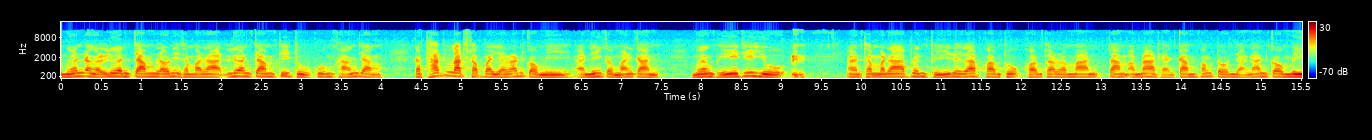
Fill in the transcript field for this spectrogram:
เหมือนอย่างเรือนจำเรานี่ธรรมดาเรือนจำที่ถูกคุมขังอย่างกระทัดรัดเข้าไปอย่างนั้นก็มี อันนี้ก็เหมือนกัน เมืองผีที่อยู่ธรรมดาเป็นผีได้รับความทุกข์ความทรมาน ตามอำนาจแห่งกรรมของตนอย่างนั้นก็มี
